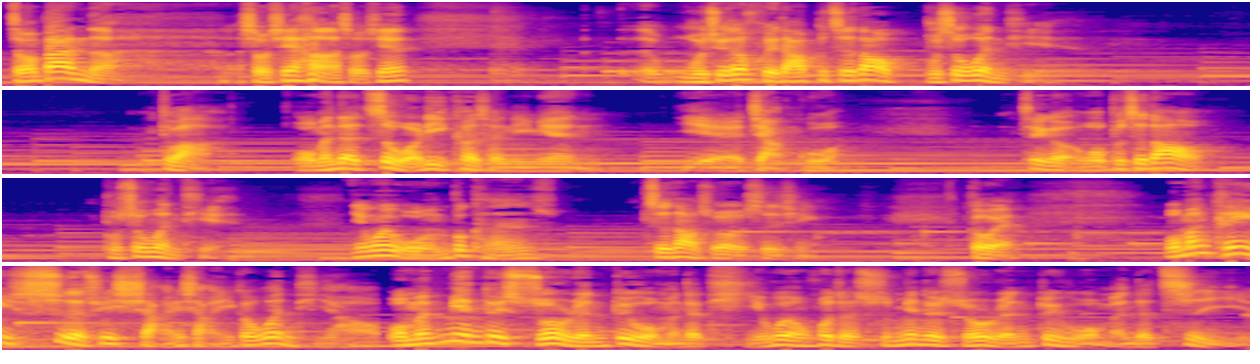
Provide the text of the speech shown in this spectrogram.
怎么办呢？首先哈，首先，呃，我觉得回答不知道不是问题，对吧？我们的自我力课程里面也讲过，这个我不知道不是问题，因为我们不可能知道所有事情，各位。我们可以试着去想一想一个问题哈，我们面对所有人对我们的提问，或者是面对所有人对我们的质疑，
